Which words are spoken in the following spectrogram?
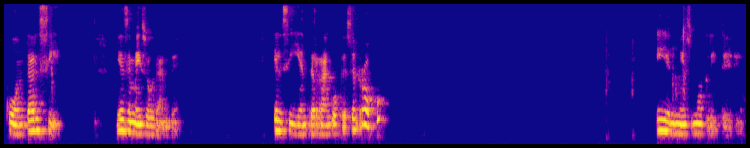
Contar sí. Ya se me hizo grande. El siguiente rango que es el rojo. Y el mismo criterio.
